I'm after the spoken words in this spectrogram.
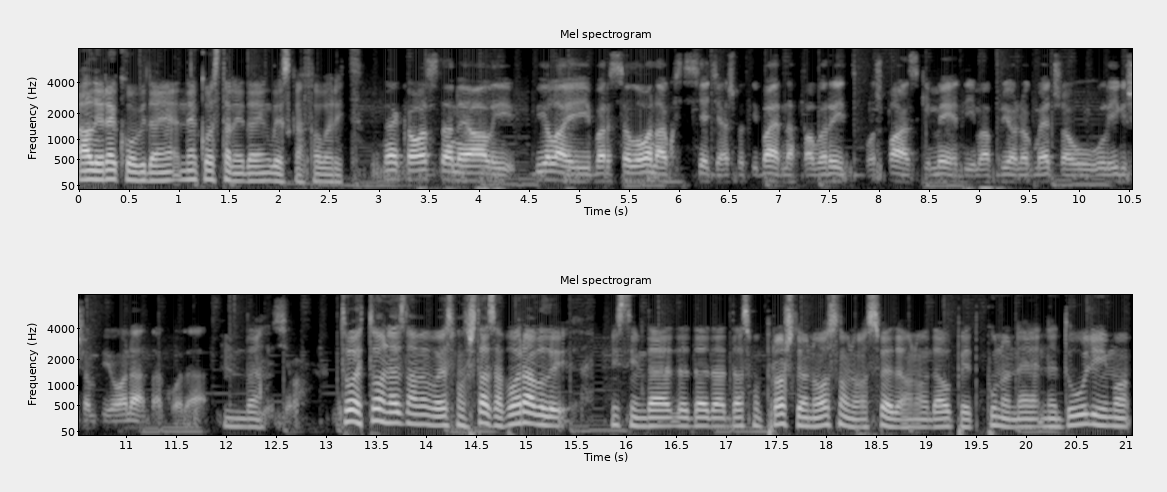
Ali rekao bi da je, neko ostane da je Engleska favorit. Neka ostane, ali bila i Barcelona, ako se sjećaš, protiv Bayerna favorit po španskim medijima prije onog meča u, Ligi šampiona, tako da da. to je to, ne znam, evo, jesmo šta zaboravili, mislim da, da, da, da, smo prošli ono osnovno sve, da, ono, da opet puno ne, ne duljimo.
